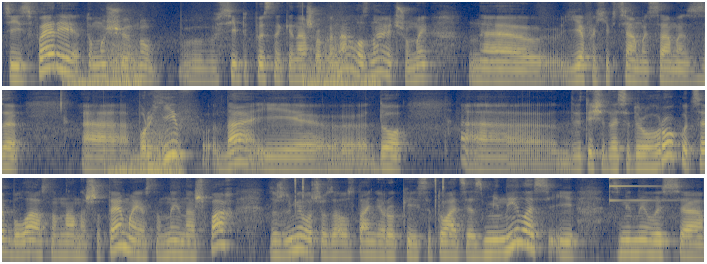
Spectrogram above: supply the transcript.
цій сфері, тому що ну, всі підписники нашого каналу знають, що ми е, є фахівцями саме з боргів, да, і до 2022 року це була основна наша тема і основний наш фах. Зрозуміло, що за останні роки ситуація змінилась і змінилися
